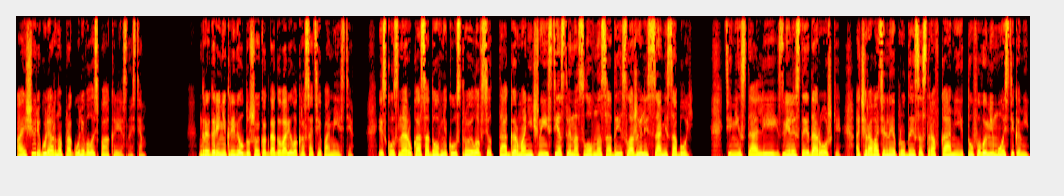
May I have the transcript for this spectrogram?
а еще регулярно прогуливалась по окрестностям. Грегори не кривил душой, когда говорил о красоте поместья. Искусная рука садовника устроила все так гармонично и естественно, словно сады сложились сами собой. Тенистые аллеи, извилистые дорожки, очаровательные пруды с островками и туфовыми мостиками,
